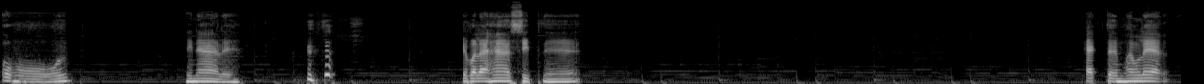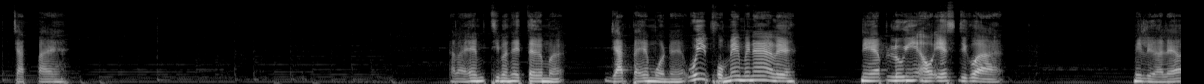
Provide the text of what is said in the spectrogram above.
โอ้โห ไม่น่าเลยได้วันละห้าสิบนะฮะแพ็คเติมครั้งแรกจัดไป อะไรให้ที่มันให้เติมอะยัดไปให้หมดนะอุ้ยผมแม่งไม่น่าเลย นี่ครับลุยเอาเอสดีกว่า ไม่เหลือแล้ว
